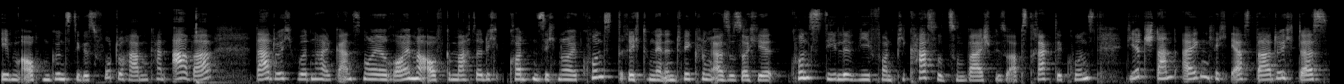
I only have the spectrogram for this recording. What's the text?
eben auch ein günstiges Foto haben kann. Aber dadurch wurden halt ganz neue Räume aufgemacht. Dadurch konnten sich neue Kunstrichtungen entwickeln. Also solche Kunststile wie von Picasso zum Beispiel, so abstrakte Kunst, die entstand eigentlich erst dadurch, dass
